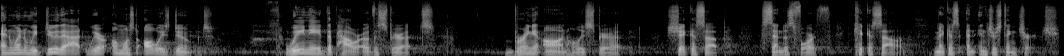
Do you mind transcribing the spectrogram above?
And when we do that, we are almost always doomed. We need the power of the Spirit. Bring it on, Holy Spirit. Shake us up, send us forth, kick us out, make us an interesting church.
